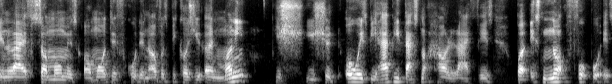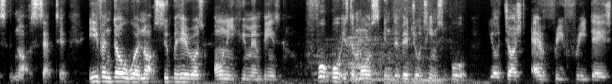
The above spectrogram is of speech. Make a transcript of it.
in life, some moments are more difficult than others because you earn money. You, sh- you should always be happy. That's not how life is. But it's not football, it's not accepted. Even though we're not superheroes, only human beings, football is the most individual team sport. You're judged every three days.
